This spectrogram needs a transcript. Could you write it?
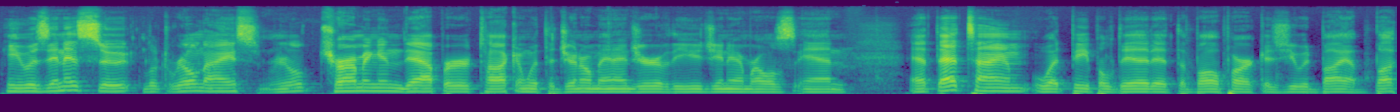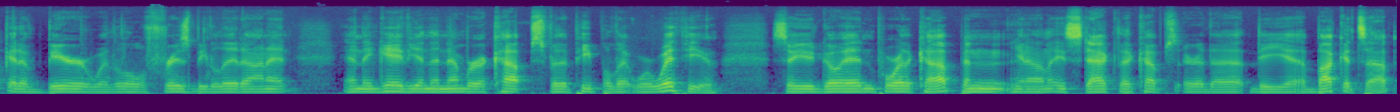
he was in his suit, looked real nice, real charming and dapper, talking with the general manager of the Eugene Emeralds. And at that time, what people did at the ballpark is you would buy a bucket of beer with a little frisbee lid on it, and they gave you the number of cups for the people that were with you. So you'd go ahead and pour the cup, and you know they stack the cups or the the uh, buckets up.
